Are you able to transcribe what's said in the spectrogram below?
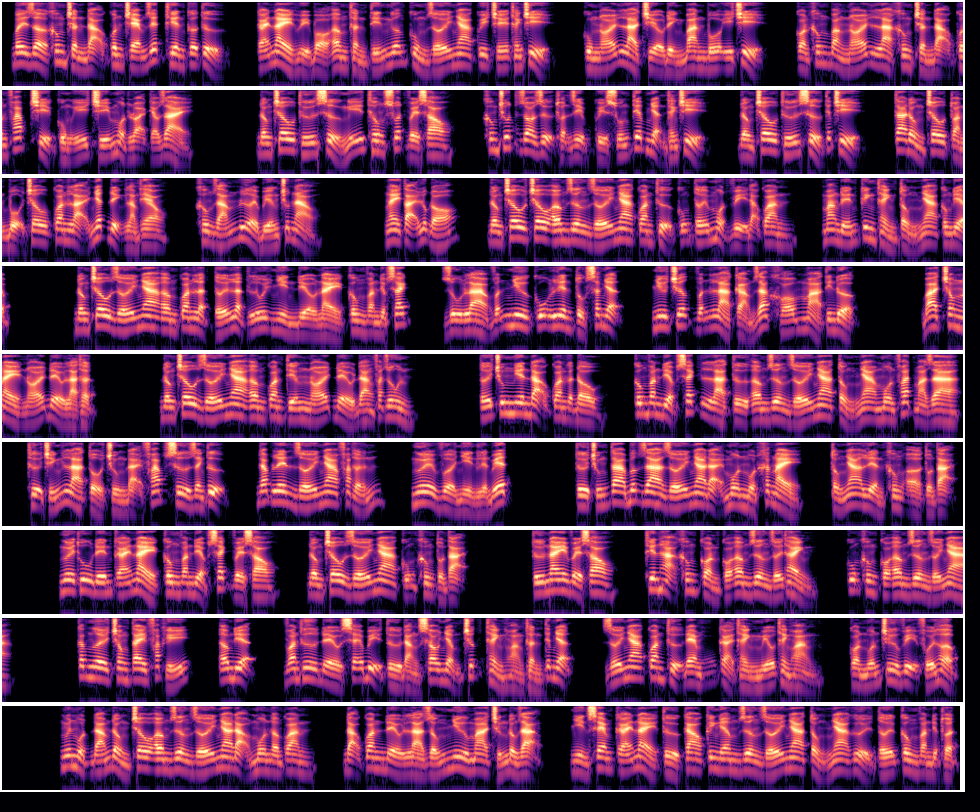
Bây giờ không trần đạo quân chém giết thiên cơ tử, cái này hủy bỏ âm thần tín ngưỡng cùng giới nha quy chế thánh chỉ, cùng nói là triều đình ban bố ý chỉ, còn không bằng nói là không trần đạo quân pháp chỉ cùng ý chí một loại kéo dài. Đồng Châu Thứ Sử nghĩ thông suốt về sau, không chút do dự thuận dịp quỳ xuống tiếp nhận thánh chỉ, Đồng Châu Thứ Sử tiếp chỉ, ta Đồng Châu toàn bộ châu quan lại nhất định làm theo, không dám lười biếng chút nào. Ngay tại lúc đó, Đồng Châu Châu âm dương giới nha quan thử cũng tới một vị đạo quan, mang đến kinh thành tổng nha công điệp. Đồng Châu giới nha âm quan lật tới lật lui nhìn điều này công văn điệp sách, dù là vẫn như cũ liên tục xác nhận, như trước vẫn là cảm giác khó mà tin được. Ba trong này nói đều là thật. Đồng Châu giới nha âm quan tiếng nói đều đang phát run. Tới trung niên đạo quan gật đầu, công văn điệp sách là từ âm dương giới nha tổng nha môn phát mà ra, thự chính là tổ trùng đại pháp sư danh tự, đắp lên giới nha pháp ấn, ngươi vừa nhìn liền biết. Từ chúng ta bước ra giới nha đại môn một khắc này, tổng nha liền không ở tồn tại. Ngươi thu đến cái này công văn điệp sách về sau, đồng châu giới nha cũng không tồn tại. Từ nay về sau, thiên hạ không còn có âm dương giới thành, cũng không có âm dương giới nha. Các ngươi trong tay pháp khí, âm điện, văn thư đều sẽ bị từ đằng sau nhậm chức thành hoàng thần tiếp nhận, giới nha quan thử đem cải thành miếu thành hoàng, còn muốn chư vị phối hợp. Nguyên một đám đồng châu âm dương giới nha đạo môn âm quan, đạo quan đều là giống như ma chứng đồng dạng, nhìn xem cái này từ cao kinh âm dương giới nha tổng nha gửi tới công văn điệp thuật.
